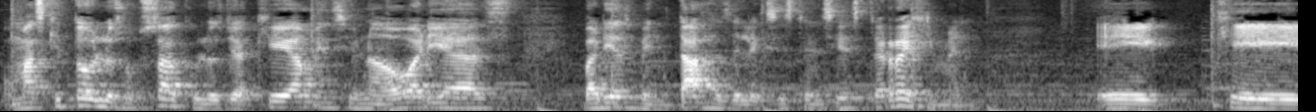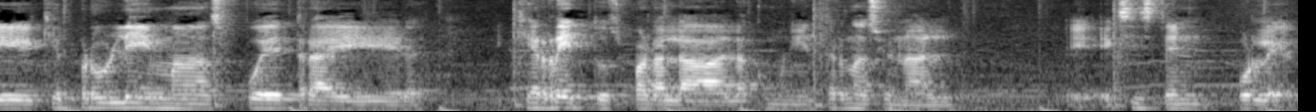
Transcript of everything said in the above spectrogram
o más que todos los obstáculos, ya que ha mencionado varias, varias ventajas de la existencia de este régimen? Eh, qué, qué, problemas puede traer, qué retos para la, la comunidad internacional eh, existen por, le,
